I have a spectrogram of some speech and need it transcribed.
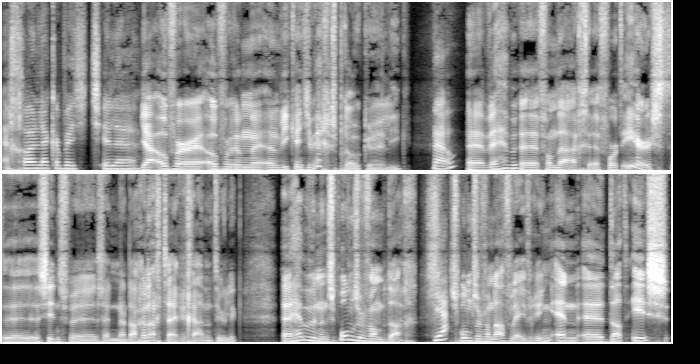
En gewoon lekker een beetje chillen. Ja, over, over een, eh, een weekendje weggesproken, Liek. Nou, Eh, we hebben eh, vandaag eh, voor het eerst, sinds we zijn naar dag en nacht zijn gegaan natuurlijk, hebben we een sponsor van de dag. Ja. Sponsor van de aflevering. En dat is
